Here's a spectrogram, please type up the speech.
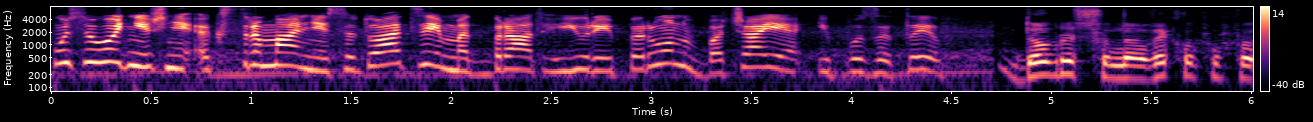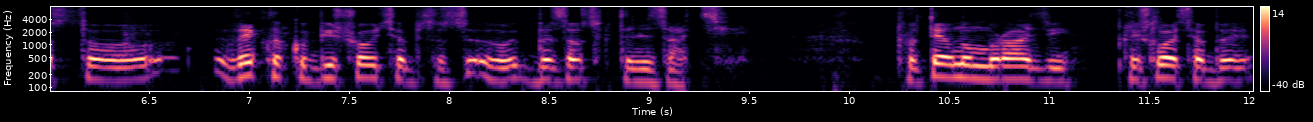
У сьогоднішній екстремальній ситуації медбрат Юрій Перун вбачає і позитив. Добре, що на виклику просто виклик обійшовся без, без госпіталізації. В противному разі прийшлося би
